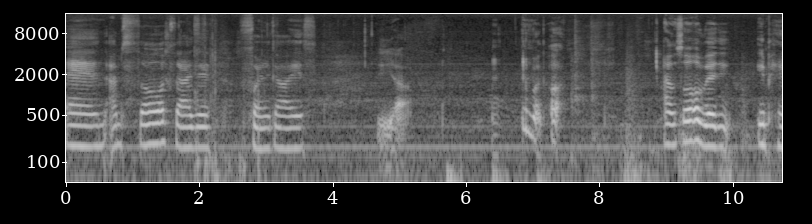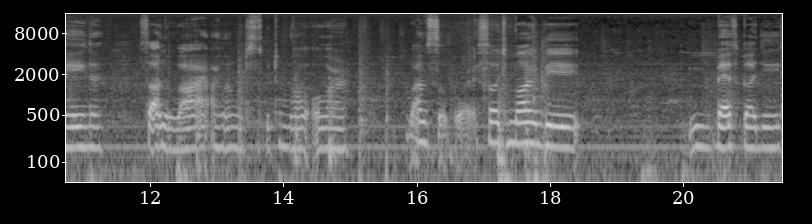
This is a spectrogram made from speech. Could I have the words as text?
and I'm so excited for you guys. Yeah. Oh my god. I'm so already in pain. So I don't know why I want to school tomorrow or but I'm so bored. So tomorrow will be best buddies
